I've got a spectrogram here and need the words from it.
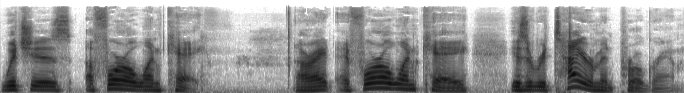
which is a 401k. All right, a 401k is a retirement program.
